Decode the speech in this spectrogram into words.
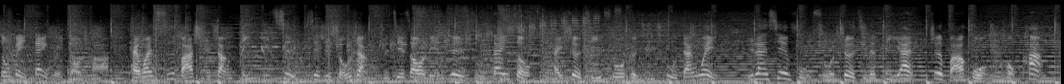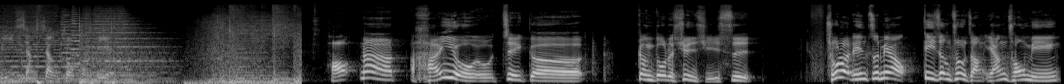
都被带回调查。台湾司法史上第一次，县市首长直接遭廉政署带走，还涉及多个局处单位。宜兰县府所涉及的弊案，这把火恐怕比想象中猛烈。好，那还有这个更多的讯息是，除了林之妙地政处长杨崇明，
